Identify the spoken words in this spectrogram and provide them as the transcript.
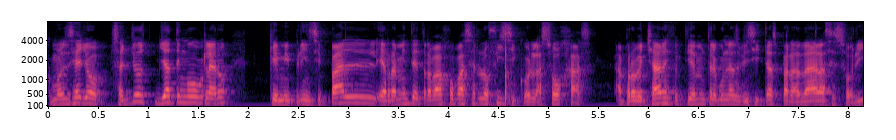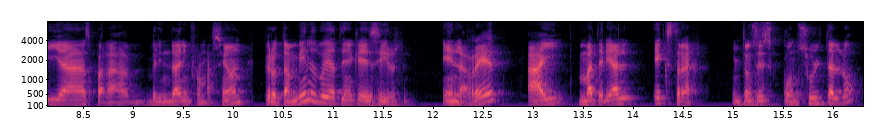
como decía yo, o sea, yo ya tengo claro que mi principal herramienta de trabajo va a ser lo físico, las hojas. Aprovechar efectivamente algunas visitas para dar asesorías, para brindar información, pero también les voy a tener que decir, en la red hay material extra. Entonces, consúltalo.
